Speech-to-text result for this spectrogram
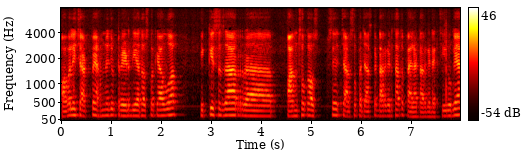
अवली चार्ट पे हमने जो ट्रेड दिया था उसका क्या हुआ? इक्कीस हज़ार पाँच सौ का, उससे 450 का टारगेट था तो पहला टारगेट अचीव हो गया।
